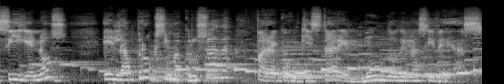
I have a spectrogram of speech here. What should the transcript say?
Síguenos en la próxima cruzada para conquistar el mundo de las ideas.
